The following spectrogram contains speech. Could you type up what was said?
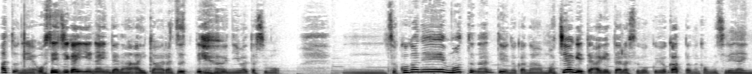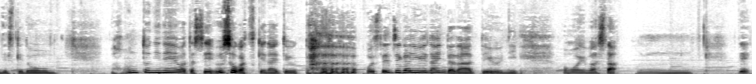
あとね、お世辞が言えないんだな、相変わらずっていうふうに私もうんそこがね、もっとなんていうのかな、持ち上げてあげたらすごく良かったのかもしれないんですけど、本当にね、私、嘘がつけないというか お世辞が言えないんだなっていうふうに思いました。うんで、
